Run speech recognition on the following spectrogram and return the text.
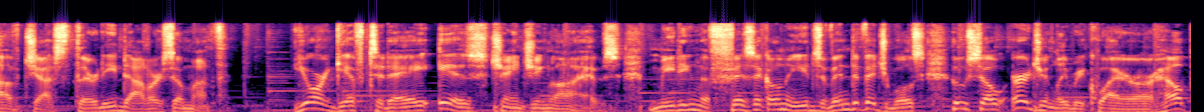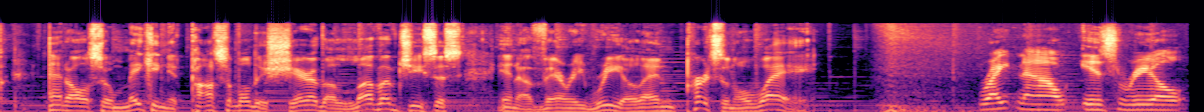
of just $30 a month. Your gift today is changing lives, meeting the physical needs of individuals who so urgently require our help, and also making it possible to share the love of Jesus in a very real and personal way. Right now, Israel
